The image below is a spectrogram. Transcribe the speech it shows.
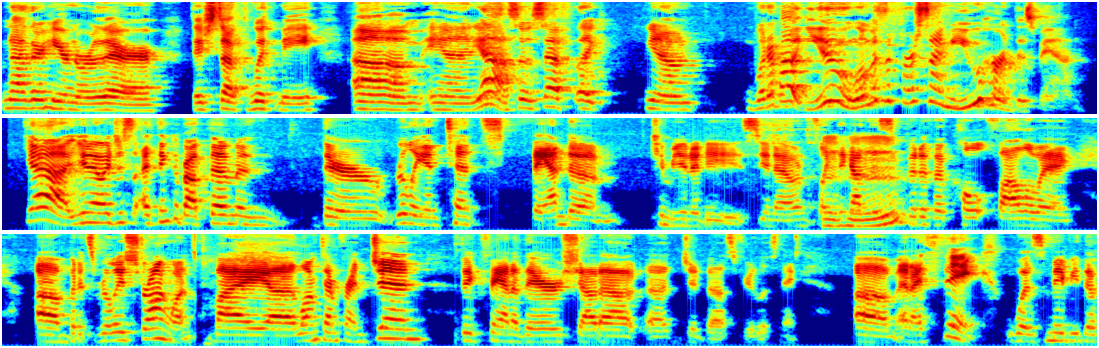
Neither here nor there. They've stuck with me. Um, and yeah, so Steph, like, you know, what about you? When was the first time you heard this band? Yeah, you know, I just I think about them and their really intense fandom communities. You know, it's like mm-hmm. they got this mm-hmm. bit of a cult following, um, but it's really a strong one. My uh, longtime friend Jen, big fan of theirs. Shout out uh, Jen Best if you're listening. Um, and I think was maybe the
